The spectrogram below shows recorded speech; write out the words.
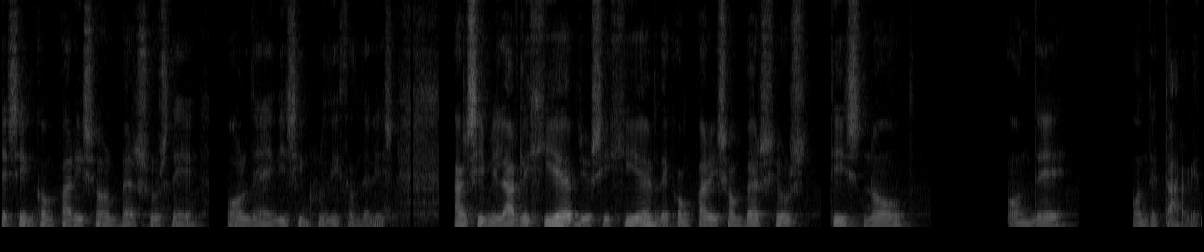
the same comparison versus the all the IDs included on the list. And similarly here, you see here the comparison versus this node on the on the target.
